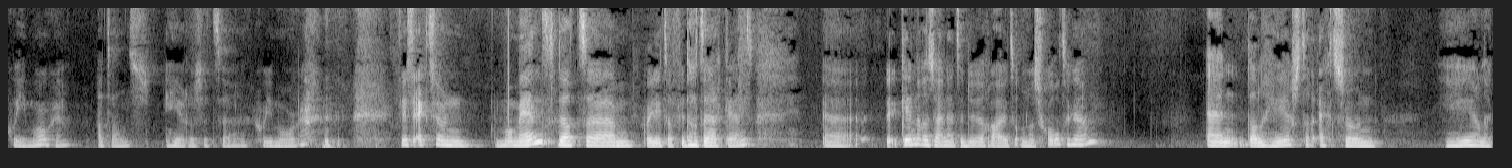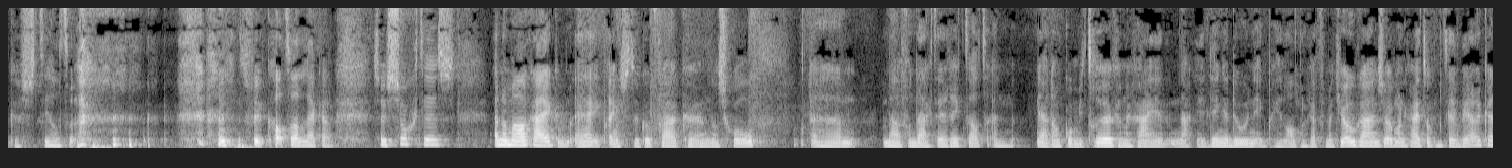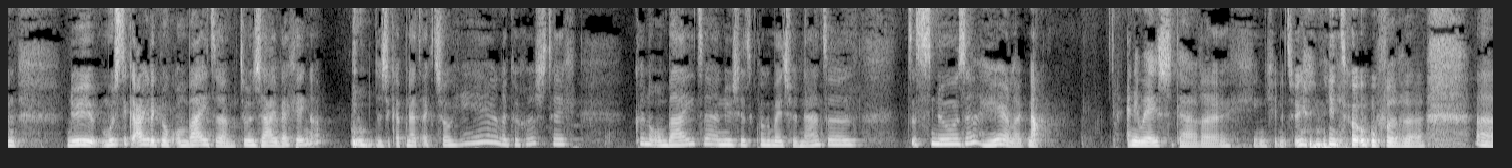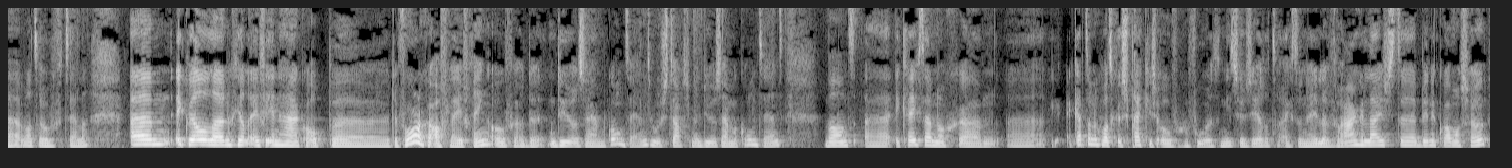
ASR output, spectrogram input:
Goedemorgen. Althans, hier is het uh, goedemorgen. het is echt zo'n moment dat, uh, ik weet niet of je dat herkent. Uh, kinderen zijn net de deur uit om naar school te gaan. En dan heerst er echt zo'n heerlijke stilte. dat vind ik altijd wel lekker. Zo s ochtends. En normaal ga ik, hè, ik breng ze natuurlijk ook vaak uh, naar school. Um, maar vandaag deed ik dat. En ja, dan kom je terug en dan ga je nou, je dingen doen. Ik begin altijd nog even met yoga en zo, maar dan ga je toch meteen werken. En nu moest ik eigenlijk nog ontbijten toen zij weggingen. Dus ik heb net echt zo heerlijk rustig kunnen ontbijten. En nu zit ik nog een beetje na te, te snoezen. Heerlijk. Nou, Anyways, daar uh, ging je natuurlijk niet over uh, uh, wat over vertellen. Um, ik wil nog heel even inhaken op de vorige aflevering over de duurzame content. Hoe start je met duurzame content? Want ik kreeg daar nog, ik heb daar nog wat gesprekjes over gevoerd. Niet zozeer dat er echt een hele vragenlijst binnenkwam of zo,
